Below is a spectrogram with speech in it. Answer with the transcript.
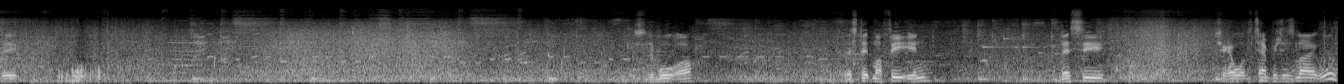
Sick. This is the water. Let's dip my feet in. Let's see. Check out what the temperature's like. Ooh.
